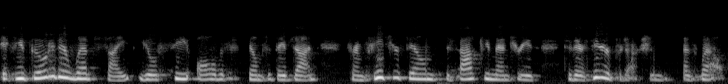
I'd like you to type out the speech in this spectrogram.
if you go to their website, you'll see all the films that they've done, from feature films to documentaries to their theater productions as well.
